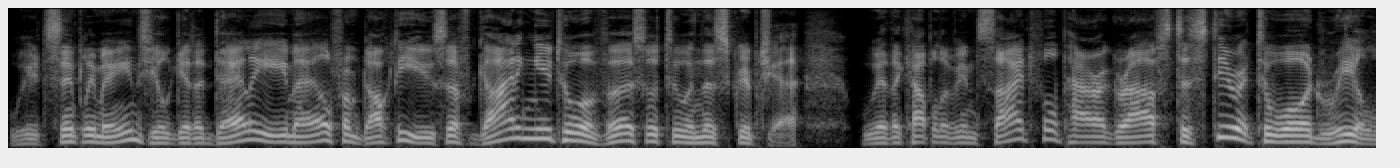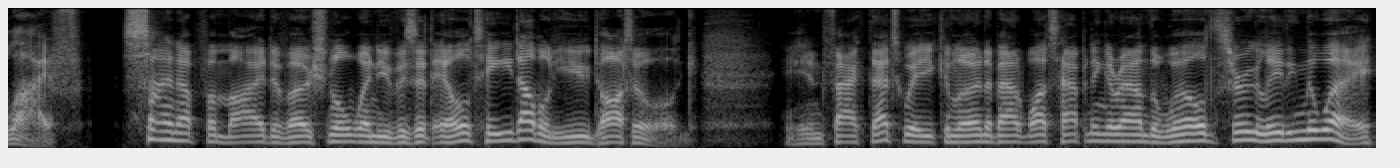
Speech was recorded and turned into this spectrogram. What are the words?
which simply means you'll get a daily email from Dr. Youssef guiding you to a verse or two in the scripture, with a couple of insightful paragraphs to steer it toward real life. Sign up for my devotional when you visit ltw.org. In fact, that's where you can learn about what's happening around the world through Leading the Way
